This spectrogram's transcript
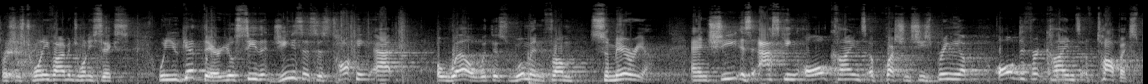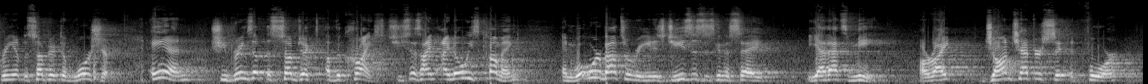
verses 25 and 26. When you get there, you'll see that Jesus is talking at a well with this woman from Samaria and she is asking all kinds of questions. She's bringing up all different kinds of topics, bringing up the subject of worship. And she brings up the subject of the Christ. She says, I, I know he's coming. And what we're about to read is Jesus is going to say, Yeah, that's me. All right? John chapter 4,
